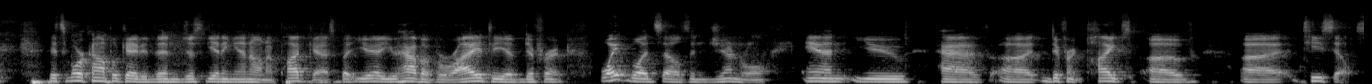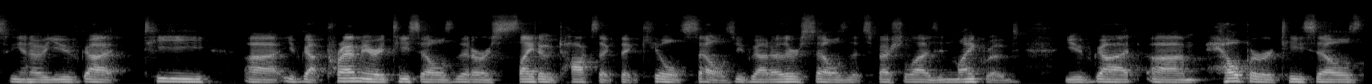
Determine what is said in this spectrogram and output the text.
it's more complicated than just getting in on a podcast, but yeah, you have a variety of different white blood cells in general, and you have uh, different types of uh, T cells. You know, you've got T, uh, you've got primary T cells that are cytotoxic that kill cells. You've got other cells that specialize in microbes. You've got um, helper T cells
